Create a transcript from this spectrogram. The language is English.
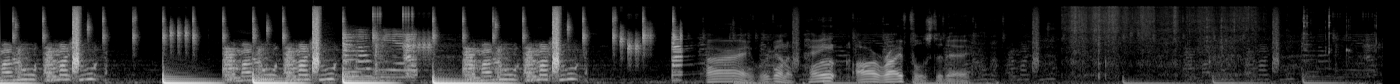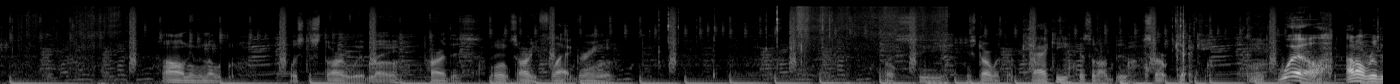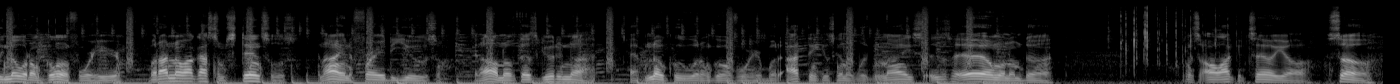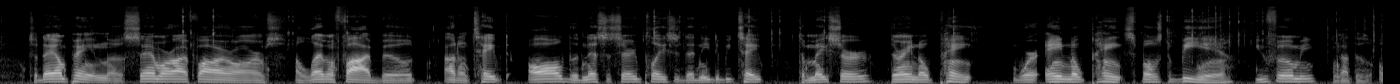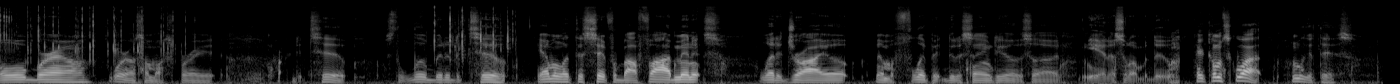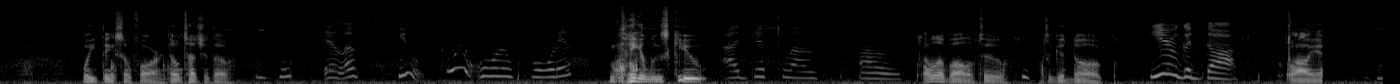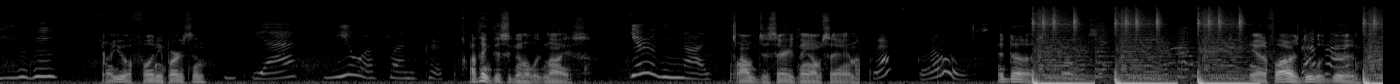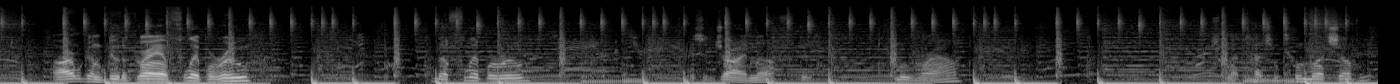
Do, I'ma shoot. Do, I'ma shoot. Do, I'ma shoot. Alright, we're gonna paint our rifles today. I don't even know what to start with, man. Probably this. It's already flat green. Let's see. You start with the khaki. That's what I'll do. Start with khaki. Well, I don't really know what I'm going for here, but I know I got some stencils and I ain't afraid to use them. And I don't know if that's good or not. I have no clue what I'm going for here, but I think it's gonna look nice as hell when I'm done. That's all I can tell y'all. So, today I'm painting a Samurai Firearms 11.5 build. I done taped all the necessary places that need to be taped to make sure there ain't no paint where ain't no paint supposed to be in. You feel me? I got this old brown. Where else am I spray it? Probably the tip. Just a little bit of the tip. Yeah, I'm gonna let this sit for about five minutes. Let it dry up. Then I'm gonna flip it, do the same to the other side. Yeah, that's what I'm gonna do. Here comes squat. Look at this. What do you think so far? Don't touch it though. Mm-hmm. It looks cute. We order for it. You think it looks cute? I just love Olive. I love Olive too. It's a good dog. You're a good dog. Oh yeah. Mm-hmm. Are you a funny person? yeah, you are a funny person. I think this is gonna look nice. You're nice. I'm just everything I'm saying. That's gross. It does. Yeah, the flowers do look good. All right, we're gonna do the grand flipperoo. The flipperoo. This is dry enough to move around. Not touching too much of it.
